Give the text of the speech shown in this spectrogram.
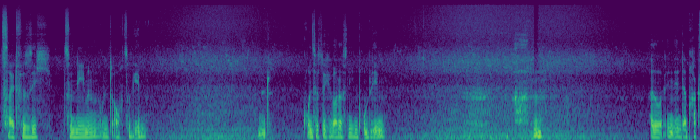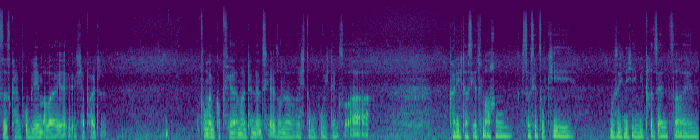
Zeit für sich zu nehmen und auch zu geben. Und grundsätzlich war das nie ein Problem. Ähm, also in, in der Praxis kein Problem, aber ich habe halt von meinem Kopf her immer tendenziell so eine Richtung, wo ich denke, so, ah, kann ich das jetzt machen? Ist das jetzt okay? Muss ich nicht irgendwie präsent sein?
